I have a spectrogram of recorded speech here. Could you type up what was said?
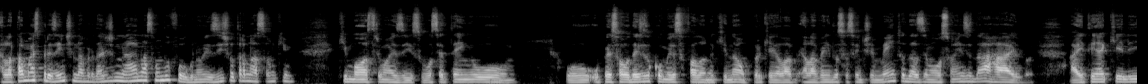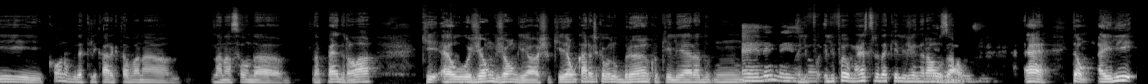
ela está mais presente, na verdade, na Nação do Fogo. Não existe outra nação que, que mostre mais isso. Você tem o o, o pessoal desde o começo falando que não, porque ela, ela vem do seu sentimento, das emoções e da raiva. Aí tem aquele. Qual é o nome daquele cara que tava na, na Nação da, da Pedra lá? Que é o Jeong Jong, eu acho, que é um cara de cabelo branco, que ele era um. É ele mesmo. Ele, ele foi o mestre daquele general Zal. É, então, aí ele,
